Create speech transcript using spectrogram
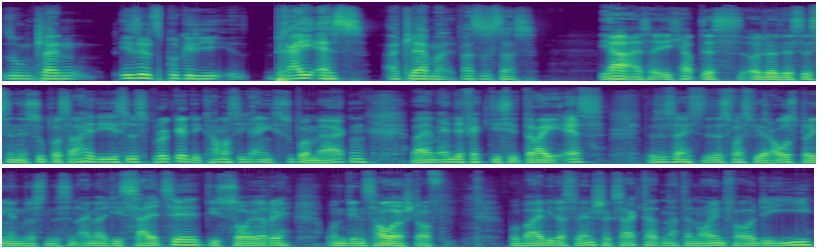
so einen kleinen Eselsbrücke, die 3S. Erklär mal, was ist das? Ja, also ich habe das, oder das ist eine super Sache, die Eselsbrücke, die kann man sich eigentlich super merken, weil im Endeffekt diese drei S, das ist eigentlich das, was wir rausbringen müssen. Das sind einmal die Salze, die Säure und den Sauerstoff. Wobei, wie das Sven schon gesagt hat, nach der neuen VDI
